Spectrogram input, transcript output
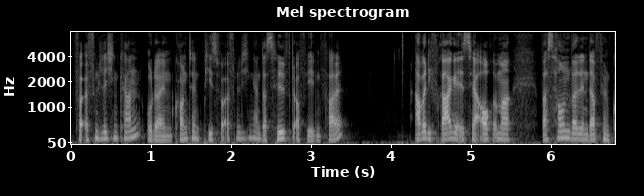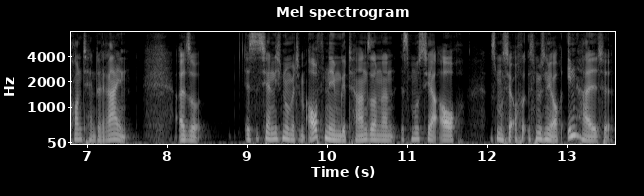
veröffentlichen kann oder ein Content-Piece veröffentlichen kann. Das hilft auf jeden Fall. Aber die Frage ist ja auch immer, was hauen wir denn da für einen Content rein? Also, es ist ja nicht nur mit dem Aufnehmen getan, sondern es muss ja auch, es muss ja auch, es müssen ja auch Inhalte,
